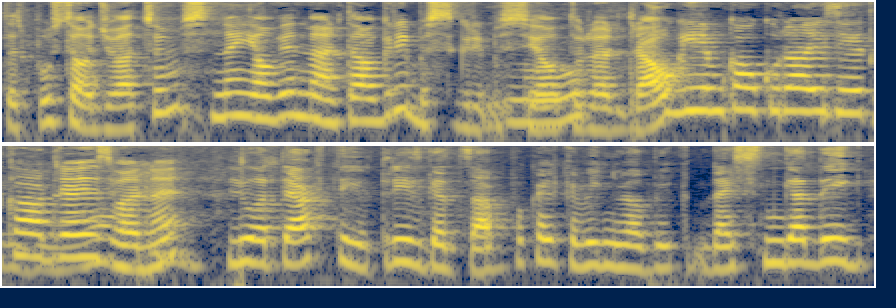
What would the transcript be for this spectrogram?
tas pusauģu vecums ne jau vienmēr tā gribas. Gribas nu, jau tur ar draugiem kaut kur aiziet kādreiz, vai ne? Ļoti aktīvi trīs gadus atpakaļ, kad viņi vēl bija desmitgadīgi.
